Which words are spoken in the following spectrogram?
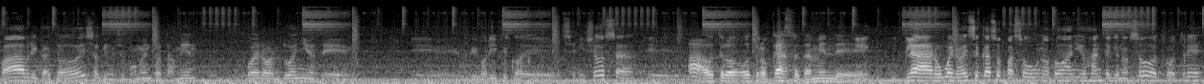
fábrica y todo eso, que en su momento también fueron dueños de eh, frigorífico de Cenillosa. eh, Ah, otro, otro caso también de... eh, claro, bueno, ese caso pasó unos dos años antes que nosotros, tres,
